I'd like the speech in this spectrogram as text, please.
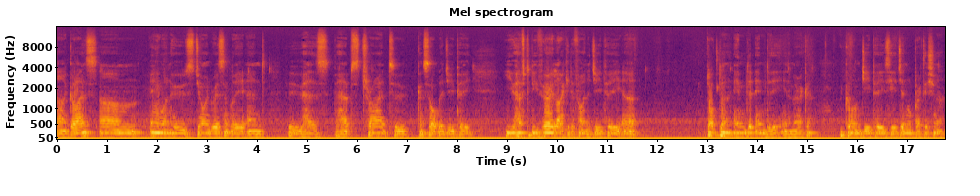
uh, guys, um, anyone who's joined recently and who has perhaps tried to consult their GP, you have to be very lucky to find a GP, uh, doctor, MD, MD in America, we call them GPs here, general practitioner,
